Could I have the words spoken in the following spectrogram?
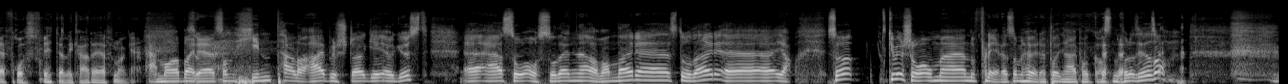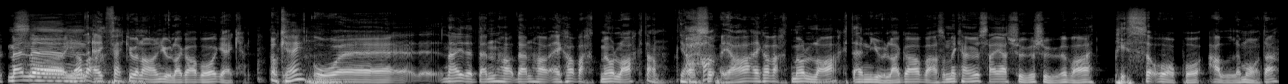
er frostfritt, eller hva det er for noe. Jeg må bare, sånn hint her da, jeg har bursdag i august. Eh, Jeg så også den avaen der, eh, sto der. Eh, Ja, så skal vi se om eh, noen flere som hører på denne podkasten, for å si det sånn. Men Så, eh, ja jeg fikk jo en annen julegave òg, jeg. Okay. Og eh, Nei, den har, den har, jeg har vært med og lagd den. Altså, ja, jeg har vært med og lagd en julegave. Altså, Vi kan jo si at 2020 var et pisseår på alle måter.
